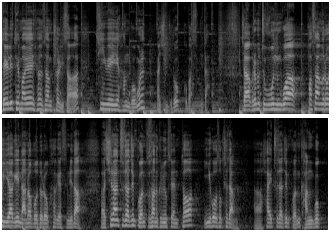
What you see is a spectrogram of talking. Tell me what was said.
데일리 테마의 현상철 이사 티웨이 항공을 관심주로 꼽았습니다. 자, 그러면 두 분과 화상으로 이야기 나눠보도록 하겠습니다. 아, 신한투자증권 부산금융센터 이호석 차장, 아, 하이투자증권 강북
